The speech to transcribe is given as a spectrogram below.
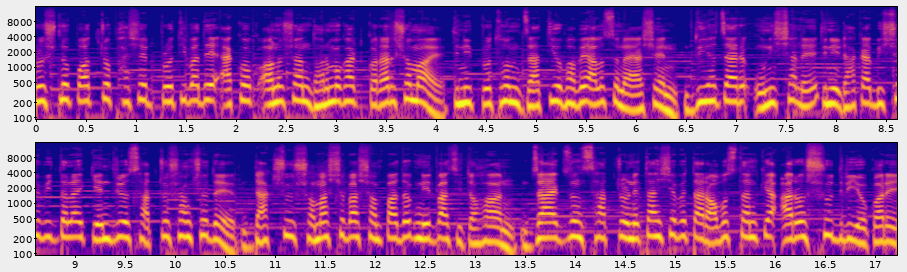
প্রশ্নপত্র ফাঁসের প্রতিবাদে একক অনশন ধর্মঘট করার সময় তিনি প্রথম জাতীয়ভাবে আলোচনায় আসেন। দুই হাজার উনিশ সালে তিনি ঢাকা বিশ্ববিদ্যালয় কেন্দ্রীয় ছাত্র সংসদের ডাকসু সমাজসেবা সম্পাদক নির্বাচিত হন, যা একজন ছাত্র নেতা হিসেবে তার অবস্থানকে আরও সুদৃঢ় করে।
